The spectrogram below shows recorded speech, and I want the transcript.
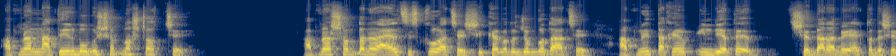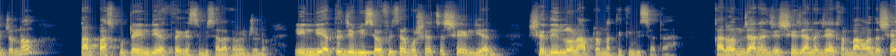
আপনার নাতির ভবিষ্যৎ নষ্ট হচ্ছে। আপনার সন্তানের আইএলস স্কোর আছে, শিক্ষাগত যোগ্যতা আছে। আপনি তাকে ইন্ডিয়াতে, সে দাঁড়াবে একটা দেশের জন্য, তার পাসপোর্টে ইন্ডিয়াতে গেছে ভিসা লাগানোর জন্য। ইন্ডিয়াতে যে ভিসা অফিসার বসে আছে, সে ইন্ডিয়ান। সে দিল না আপনার নাতিকে ভিসাটা। কারণ জানে যে, সে জানে যে এখন বাংলাদেশে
